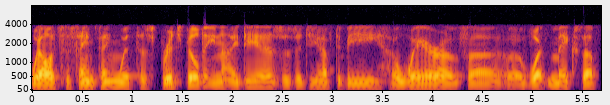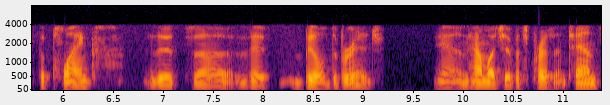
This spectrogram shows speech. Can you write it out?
Well, it's the same thing with this bridge building ideas is that you have to be aware of uh, of what makes up the planks that uh, that build the bridge and how much of it's present tense,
